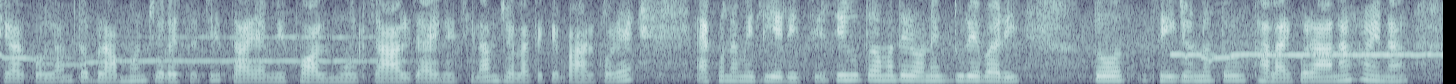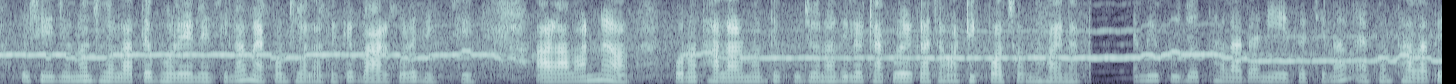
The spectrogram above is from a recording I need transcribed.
শেয়ার করলাম। তো ব্রাহ্মণ চলে এসেছে, তাই আমি ফলমূল, চাল যা এনেছিলাম, জলা থেকে বার করে এখন আমি দিয়ে দিচ্ছি। যেহেতু আমাদের অনেক দূরে বাড়ি তো সেই জন্য তো থালায় করে আনা হয় না। তো সেই জন্য ঝোলাতে ভরে এনেছিলাম, এখন ঝোলা থেকে বার করে দিচ্ছি। আর আমার না কোনো থালার মধ্যে পুজো না দিলে ঠাকুরের কাছে আমার ঠিক পছন্দ হয় না। আমি পুজোর থালাটা নিয়ে এসেছিলাম। এখন থালাতে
